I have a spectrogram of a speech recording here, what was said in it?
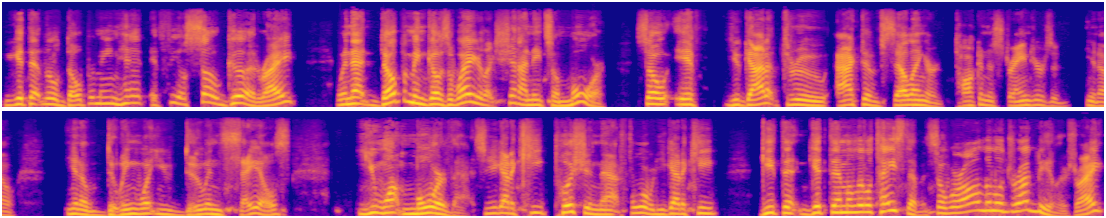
you get that little dopamine hit it feels so good right? When that dopamine goes away you're like shit i need some more. So if you got it through active selling or talking to strangers or you know you know doing what you do in sales you want more of that. So you got to keep pushing that forward. You got to keep get the, get them a little taste of it. So we're all little drug dealers right?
